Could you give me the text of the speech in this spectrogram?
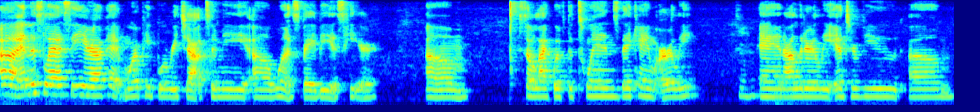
Uh, in this last year, I've had more people reach out to me uh, once baby is here. Um, so, like with the twins, they came early, mm-hmm. and I literally interviewed um,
